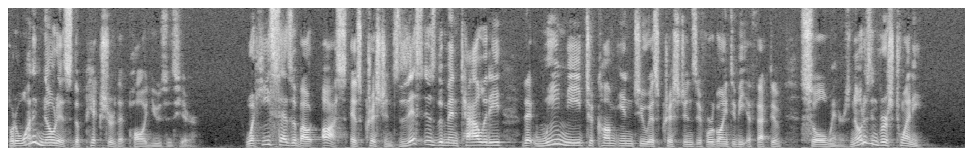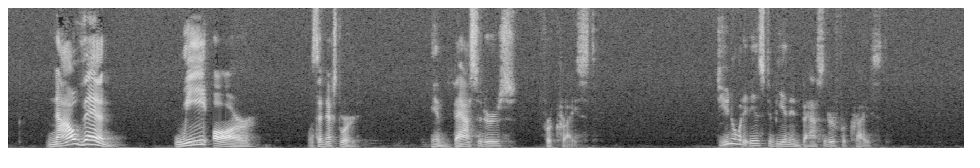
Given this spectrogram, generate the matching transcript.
But I want to notice the picture that Paul uses here. What he says about us as Christians. This is the mentality that we need to come into as Christians if we're going to be effective soul winners. Notice in verse 20. Now then, we are, what's that next word? Ambassadors for Christ. Do you know what it is to be an ambassador for Christ?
